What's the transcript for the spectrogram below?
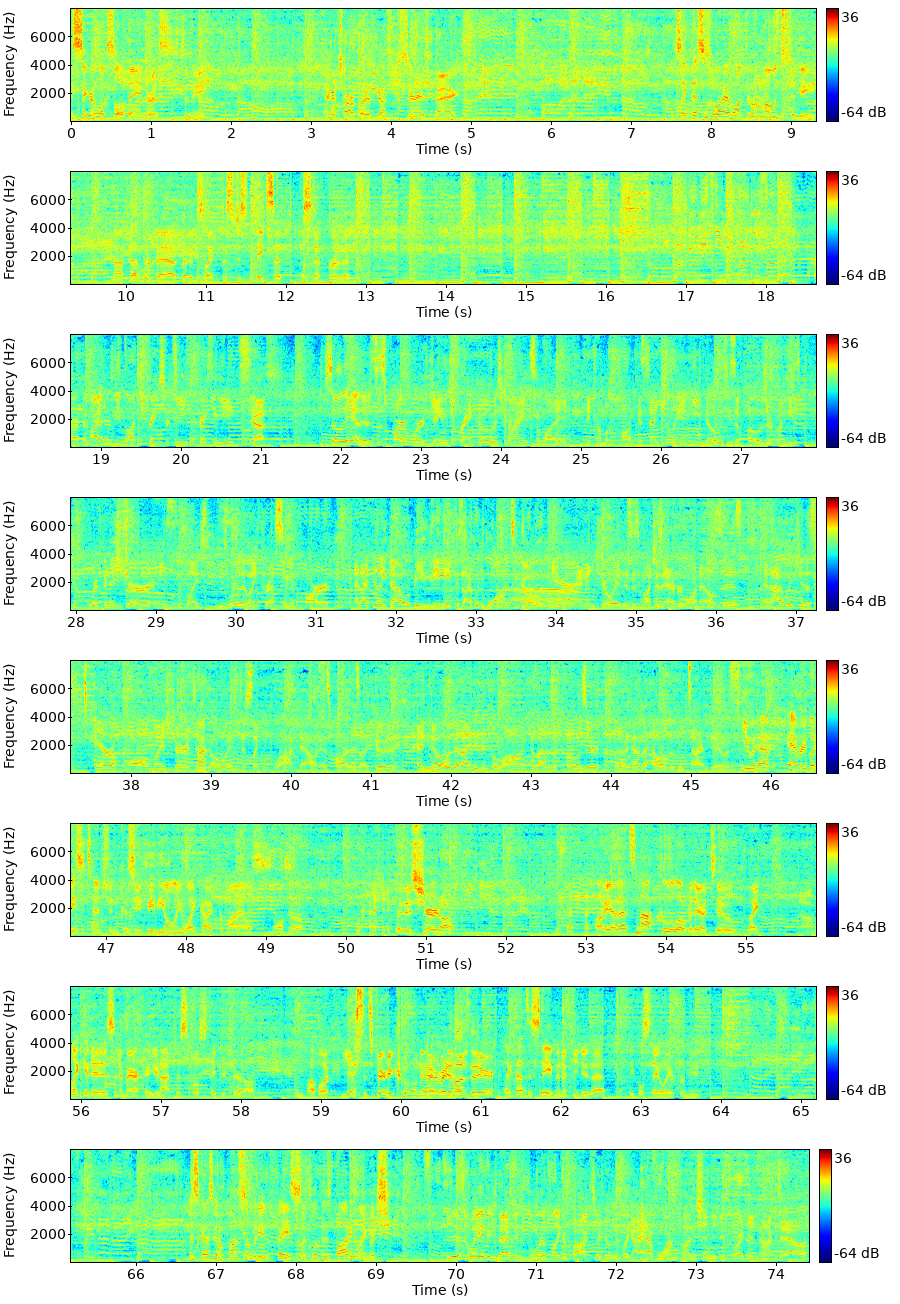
singer looks a little dangerous to me. That guitar player's got some serious bangs. It's like this is what I want the Ramones to be. Not that they're bad, but it's like this just takes it a step further. Have either of you watched Freaks or Geek, Freaks and Geeks? Yes. So yeah, there's this part where James Franco is trying to like become a punk essentially, and he knows he's a poser, but he's ripping his shirt and he's like he's really like dressing the part. And I feel like that would be me because I would want to go here ah. and enjoy this as much as everyone else is, and I would just tear up all my shirts and go and just like rock out as hard as I could, and know that I didn't belong because I was a poser, but I would have a hell of a good time doing it. You would have everybody's attention because you'd be the only white guy for miles. Also, With his shirt off. oh yeah, that's not cool over there too. Like, like it is in America. You're not just supposed to take your shirt off in public. Yes, it's very cool in Everybody loves it here. Like that's a statement if you do that. People stay away from you. This guy's gonna punch somebody in the face. Like, look at his body language. He is waving back and forth like a boxer who's like, I have one punch in me before I get knocked out.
